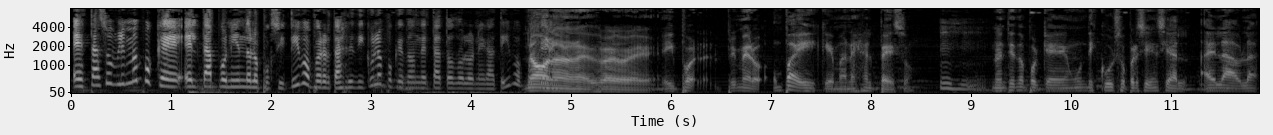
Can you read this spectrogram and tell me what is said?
está sublime porque él está poniendo lo positivo, pero está ridículo porque ¿dónde está todo lo negativo? No, no, no. no, eh, y por- primero, un país que maneja el peso, no entiendo por qué en un discurso presidencial él habla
